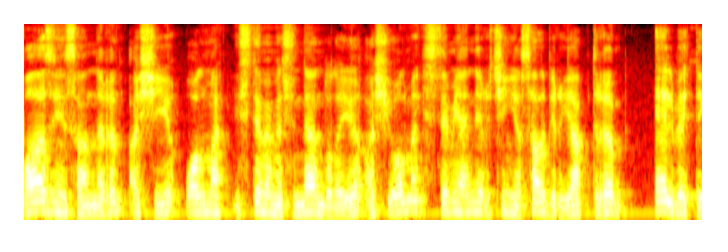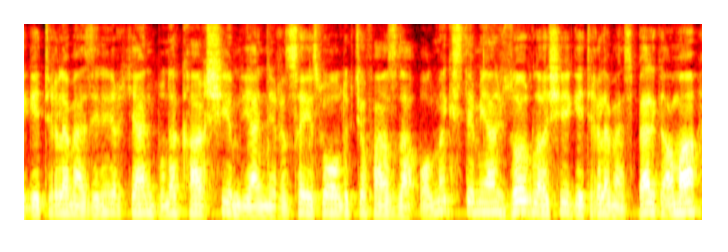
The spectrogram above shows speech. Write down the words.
bazı insanların aşıyı olmak istememesinden dolayı aşı olmak istemeyenler için yasal bir yaptırım elbette getirilemez denilirken buna karşıyım diyenlerin sayısı oldukça fazla. Olmak istemeyen zorla aşıyı getirilemez. Belki ama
